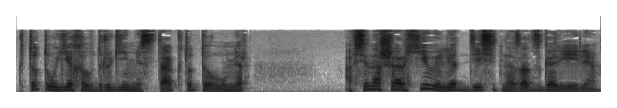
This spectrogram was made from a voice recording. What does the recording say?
кто-то уехал в другие места, кто-то умер, а все наши архивы лет десять назад сгорели.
